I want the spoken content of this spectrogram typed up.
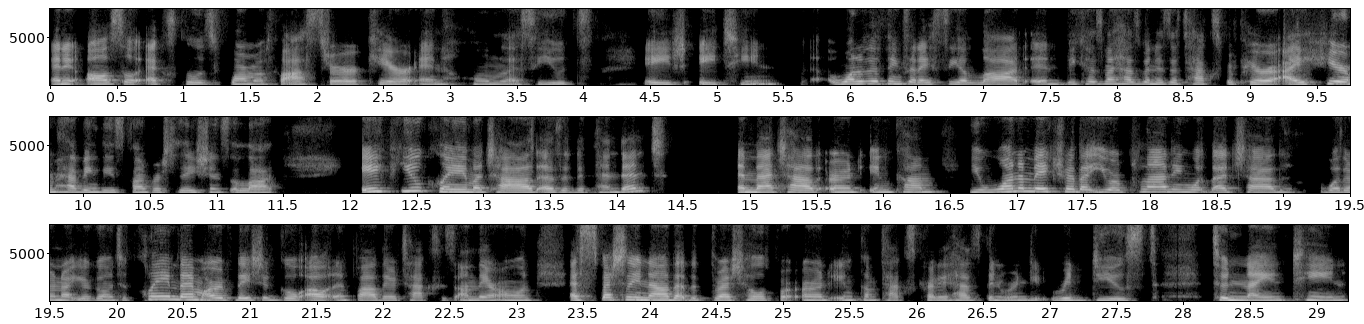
and it also excludes former foster care and homeless youths age 18. One of the things that I see a lot, and because my husband is a tax preparer, I hear him having these conversations a lot. If you claim a child as a dependent, and that child earned income, you want to make sure that you are planning with that child, whether or not you're going to claim them or if they should go out and file their taxes on their own, especially now that the threshold for earned income tax credit has been re reduced to 19,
